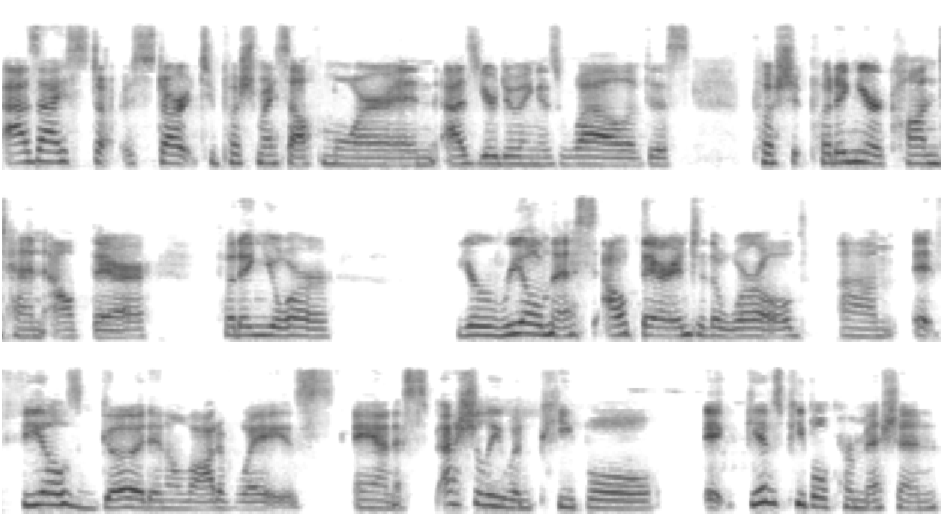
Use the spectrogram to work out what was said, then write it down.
as I start start to push myself more, and as you're doing as well, of this push putting your content out there, putting your your realness out there into the world, um, it feels good in a lot of ways, and especially when people it gives people permission.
